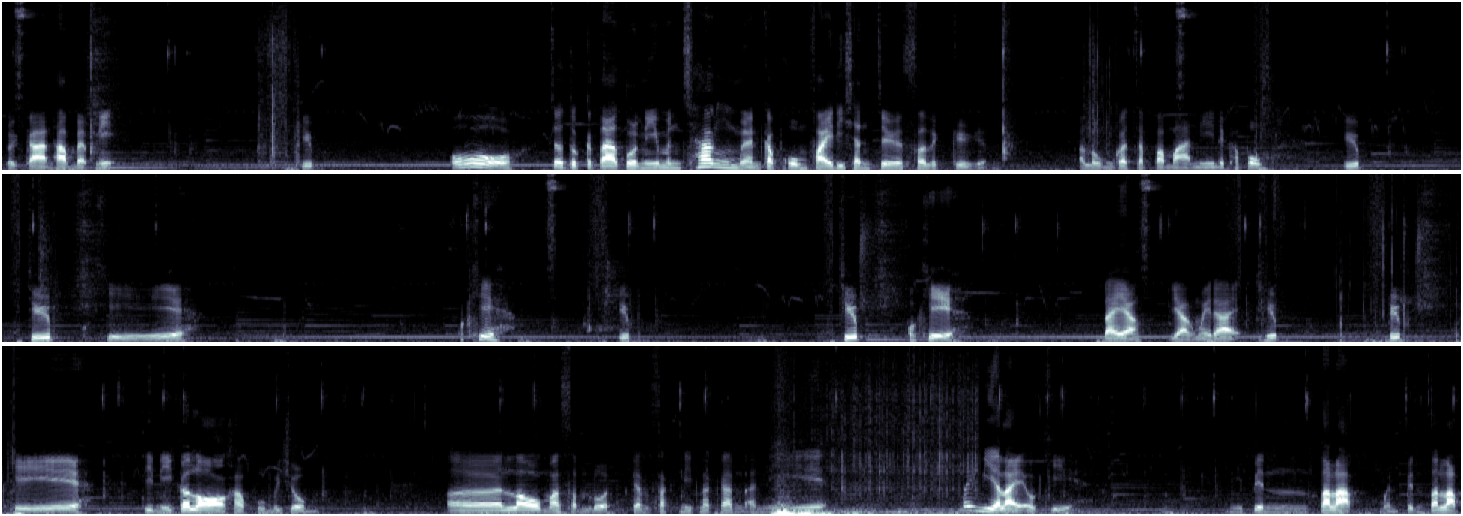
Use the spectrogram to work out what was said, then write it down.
โดยการทำแบบนี้ชึบโอ้เจ้าตุ๊กตาตัวนี้มันช่างเหมือนกับโคมไฟที่ฉันเจอซะเหลือเกินอารมณ์ก็จะประมาณนี้นะครับผมชึบชึบโอเคโอเคชึบชึบโอเค ได้ยังยังไม่ได้ชึบ ชึบโอเค ทีนี้ก็รอครับคุณผู้ชม เออเรามาสำรวจกันสักนิดละกัน อันนี้ไม่มีอะไรโอเค นี่เป็นตลับเหมือนเป็นตลับ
